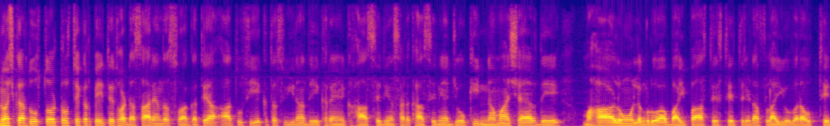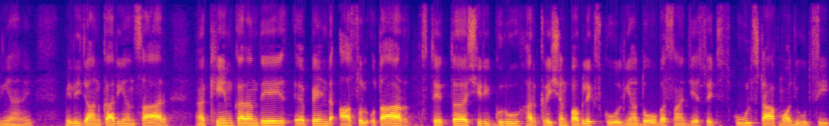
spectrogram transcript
ਨਮਸਕਾਰ ਦੋਸਤੋ ਟਰੁਥ ਚੈਕਰ ਪੇਜ ਤੇ ਤੁਹਾਡਾ ਸਾਰਿਆਂ ਦਾ ਸਵਾਗਤ ਆ। ਆ ਤੁਸੀਂ ਇੱਕ ਤਸਵੀਰਾਂ ਦੇਖ ਰਹੇ ਹੋ ਇੱਕ ਹਾਦਸੇ ਦੀਆਂ ਸੜਕ ਹਾਦਸੇ ਦੀਆਂ ਜੋ ਕਿ ਨਵਾਂ ਸ਼ਹਿਰ ਦੇ ਮਹਾਲੋਂ ਲੰਗੜੋਆ ਬਾਈਪਾਸ ਤੇ ਸਥਿਤ ਜਿਹੜਾ ਫਲਾਈਓਵਰ ਆ ਉੱਥੇ ਦੀਆਂ ਨੇ। ਮਿਲੀ ਜਾਣਕਾਰੀ ਅਨੁਸਾਰ ਅ, ਖੇਮਕਰਨ ਦੇ ਪਿੰਡ ਆਸੁਲ ਉਤਾਰ ਸਥਿਤ ਸ੍ਰੀ ਗੁਰੂ ਹਰਕ੍ਰਿਸ਼ਨ ਪਬਲਿਕ ਸਕੂਲ ਦੀਆਂ ਦੋ ਬੱਸਾਂ ਜਿਸ ਵਿੱਚ ਸਕੂਲ ਸਟਾਫ ਮੌਜੂਦ ਸੀ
